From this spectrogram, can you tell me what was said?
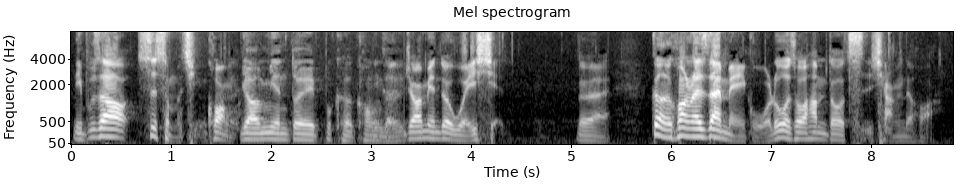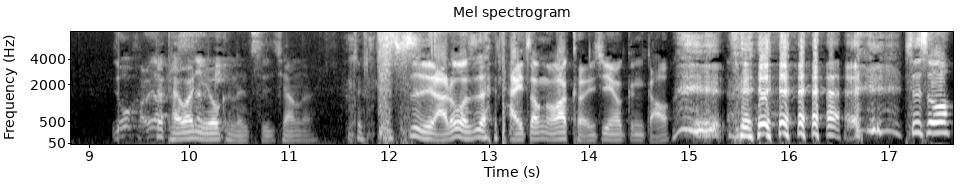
你不知道是什么情况，要面对不可控的，就要面对危险，对不对？更何况那是在美国，如果说他们都有持枪的话，如果考虑在台湾也有可能持枪啊，是啊，如果是在台中的话，可能性要更高，是说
